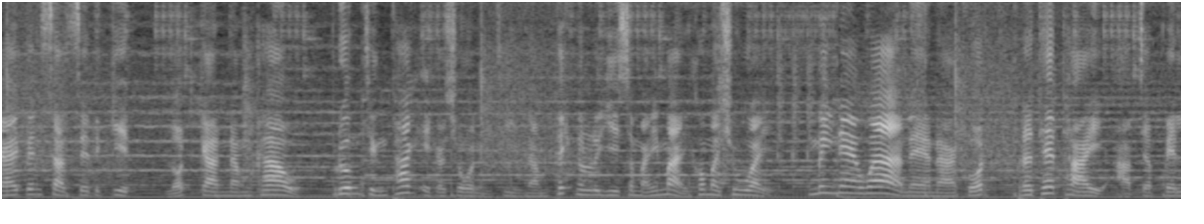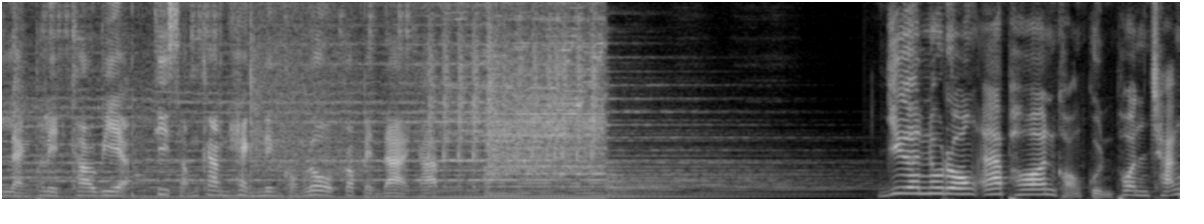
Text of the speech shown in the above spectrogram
กลายเป็นสัตว์เศรษฐกิจ ลดการนำเข้า รวมถึงภาคเอกชนที่นำเทคโนโลยีสมัยใหม่เข้ามาช่วย ไม่แน่ว่าในอนาคต ประเทศไทยอาจจะเป็นแหล่งผลิตคาเวียร์ที่สำคัญแห่งหนึ่งของโลกก็เป็นได้ครับ เยือนโรงอาพรณ์ของขุนพลช้าง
